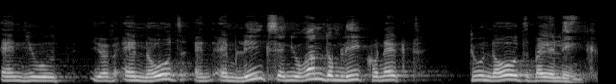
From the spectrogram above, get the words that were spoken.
and you, you have n nodes and m links and you randomly connect two nodes by a link.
